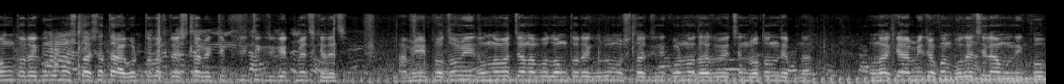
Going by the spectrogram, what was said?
লংতরে গুরু মশলার সাথে আগরতলা প্রেস ক্লাব একটি প্রীতি ক্রিকেট ম্যাচ খেলেছে। আমি প্রথমেই ধন্যবাদ জানাব লংতরে গুরু মশলার যিনি কর্ণধার রয়েছেন রতন দেবনাথ। ওনাকে আমি যখন বলেছিলাম, উনি খুব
